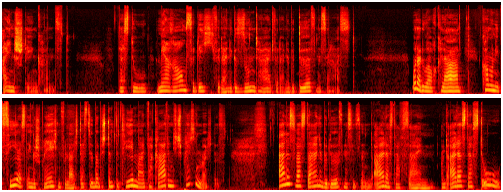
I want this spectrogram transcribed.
einstehen kannst dass du mehr Raum für dich, für deine Gesundheit, für deine Bedürfnisse hast. Oder du auch klar kommunizierst in Gesprächen vielleicht, dass du über bestimmte Themen einfach gerade nicht sprechen möchtest. Alles, was deine Bedürfnisse sind, all das darf sein und all das darfst du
